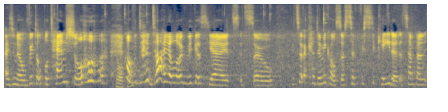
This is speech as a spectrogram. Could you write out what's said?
I don't know, vital potential Okay. of the dialogue because yeah, it's it's so it's so academical, so sophisticated, and sometimes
